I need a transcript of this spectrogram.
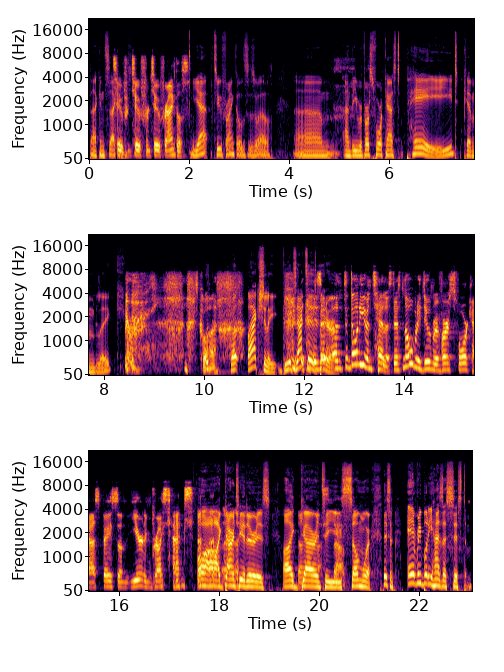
back in second. Two for two for two for Frankels. Yeah, two Frankels as well. Um, and the reverse forecast paid Kevin Blake. Go well, on. Well, actually, the exact is, is better. uh, don't even tell us. There's nobody doing reverse forecast based on yearling price tags. oh, I guarantee you there is. I guarantee you somewhere. Listen, everybody has a system.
